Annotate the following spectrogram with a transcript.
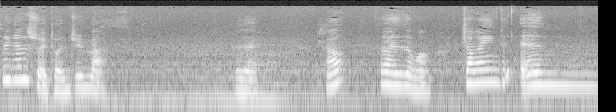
这应该是水豚菌吧？对不对？好，再来是什么？Giant ant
